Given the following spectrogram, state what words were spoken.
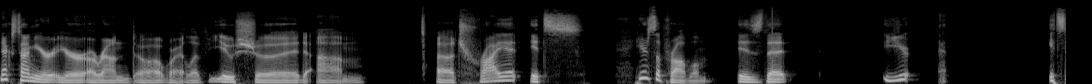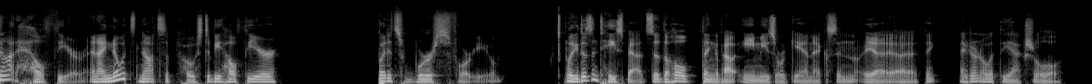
next time you're you're around uh, where I live, you should um uh try it. It's here's the problem is that you're it's not healthier. And I know it's not supposed to be healthier, but it's worse for you. Like it doesn't taste bad. So the whole thing about Amy's Organics and uh, I think I don't know what the actual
